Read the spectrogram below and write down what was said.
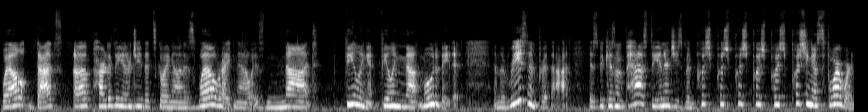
Well, that's a part of the energy that's going on as well right now is not feeling it, feeling not motivated. And the reason for that is because in the past the energy's been push, push, push, push, push, pushing us forward.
